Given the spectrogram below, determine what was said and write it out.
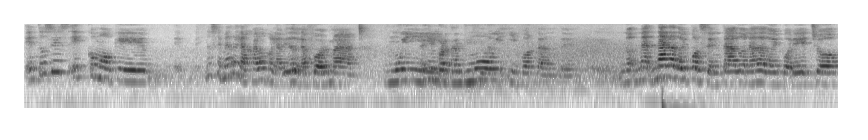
Entonces es como que, no sé, me he relajado con la vida de una forma muy, muy importante. No, na- nada doy por sentado, nada doy por hecho,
